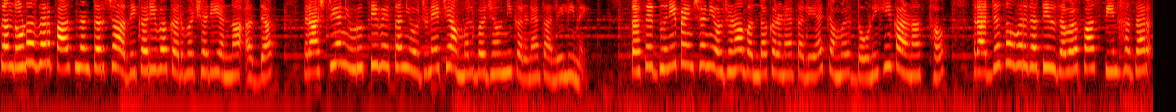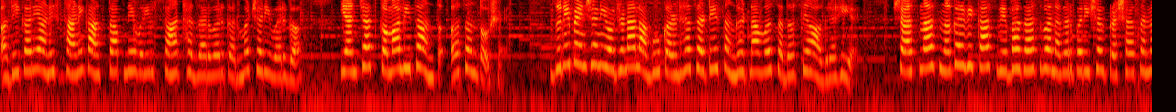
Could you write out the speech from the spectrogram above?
सन दोन हजार पाच नंतरच्या अधिकारी व कर्मचारी यांना अद्याप राष्ट्रीय निवृत्ती वेतन योजनेची अंमलबजावणी करण्यात आलेली नाही. तसेच जुनी पेन्शन योजना बंद करण्यात आली आहे. त्यामुळे दोन्हीही कारणास्तव राज्य संवर्गातील जवळपास तीन हजार अधिकारी आणि स्थानिक आस्थापनेवरील साठ हजारवर कर्मचारी वर्ग यांच्यात कमालीचा अंत असंतोष आहे. जुनी पेन्शन योजना लागू करण्यासाठी संघटना व सदस्य आग्रही आहे. शासनास नगर विकास विभागास व नगर परिषद प्रशासन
